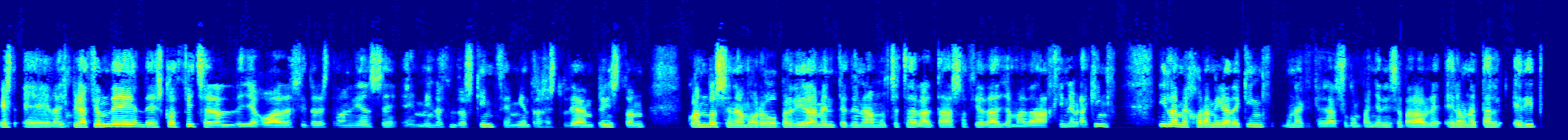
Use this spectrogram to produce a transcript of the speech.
Es- eh, la inspiración de, de Scott Fitzgerald le llegó al escritor estadounidense en 1915 mientras estudiaba en Princeton, cuando se enamoró perdidamente de una muchacha de la alta sociedad llamada Ginebra King. Y la mejor amiga de King, una que era su compañera inseparable, era una tal Edith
